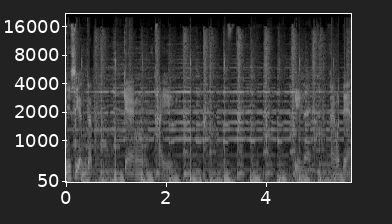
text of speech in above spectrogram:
นี่เซียนกับแกงไข่เกไข่มดแดง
